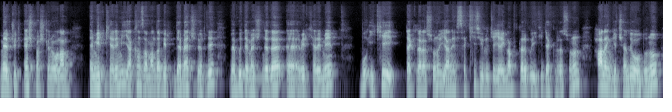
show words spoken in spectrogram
mevcut eş başkanı olan Emir Kerimi yakın zamanda bir demeç verdi ve bu demeçinde de e, Emir Kerimi bu iki deklarasyonu yani 8 yıl önce yayınladıkları bu iki deklarasyonun halen geçerli olduğunu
